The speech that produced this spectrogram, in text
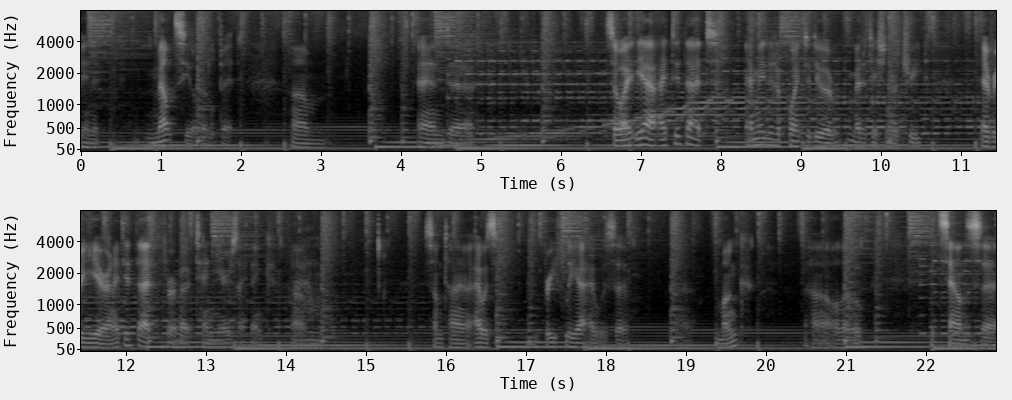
and it melts you a little bit. Um, and uh, so I yeah I did that. I made it a point to do a meditation retreat every year, and I did that for about ten years, I think. Um, sometime I was briefly I was a, a monk, uh, although it sounds uh,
